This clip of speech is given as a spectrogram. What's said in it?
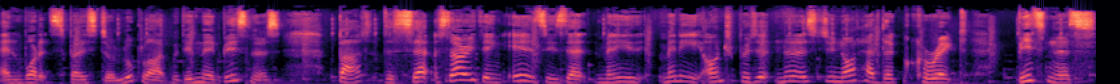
and what it's supposed to look like within their business. But the sa- sorry thing is, is that many many entrepreneurs do not have the correct business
